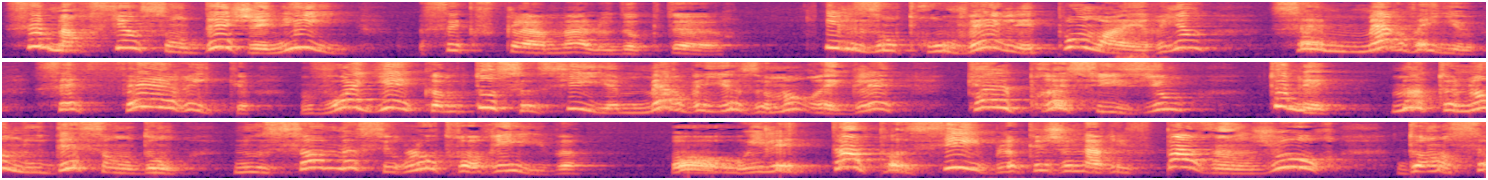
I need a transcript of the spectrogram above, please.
Ces Martiens sont des génies s'exclama le docteur. Ils ont trouvé les ponts aériens. C'est merveilleux, c'est féerique. Voyez comme tout ceci est merveilleusement réglé. Quelle précision. Tenez, maintenant nous descendons. Nous sommes sur l'autre rive. Oh, il est impossible que je n'arrive pas un jour, dans ce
